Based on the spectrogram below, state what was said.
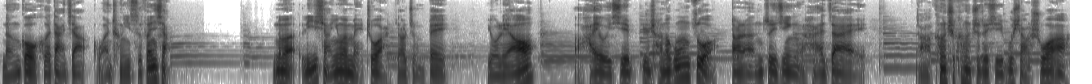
能够和大家完成一次分享。那么理想，因为每周啊要准备有聊啊，还有一些日常的工作，当然最近还在啊吭哧吭哧的写一部小说啊，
